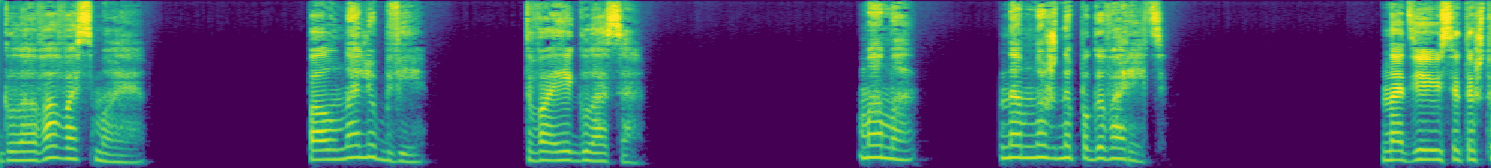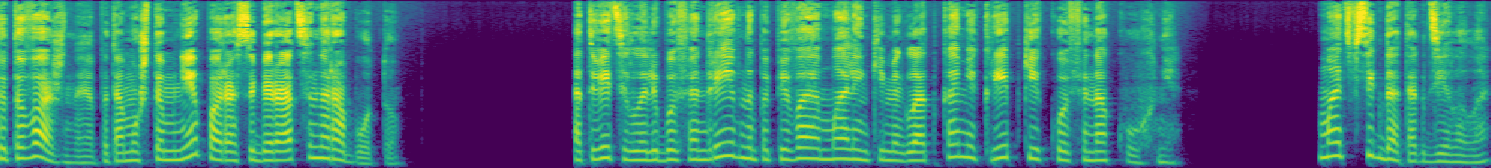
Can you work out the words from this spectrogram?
Глава восьмая. Полна любви. Твои глаза. «Мама, нам нужно поговорить». «Надеюсь, это что-то важное, потому что мне пора собираться на работу», ответила Любовь Андреевна, попивая маленькими глотками крепкий кофе на кухне. Мать всегда так делала.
